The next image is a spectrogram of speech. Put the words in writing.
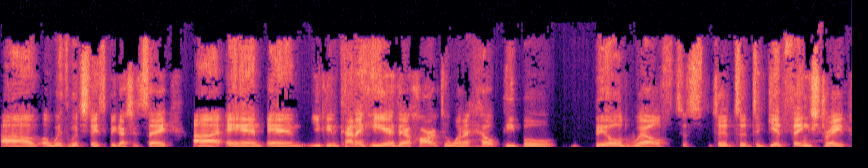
uh, or with which they speak, I should say, uh, and and you can kind of hear their heart to want to help people build wealth to, to to to get things straight.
